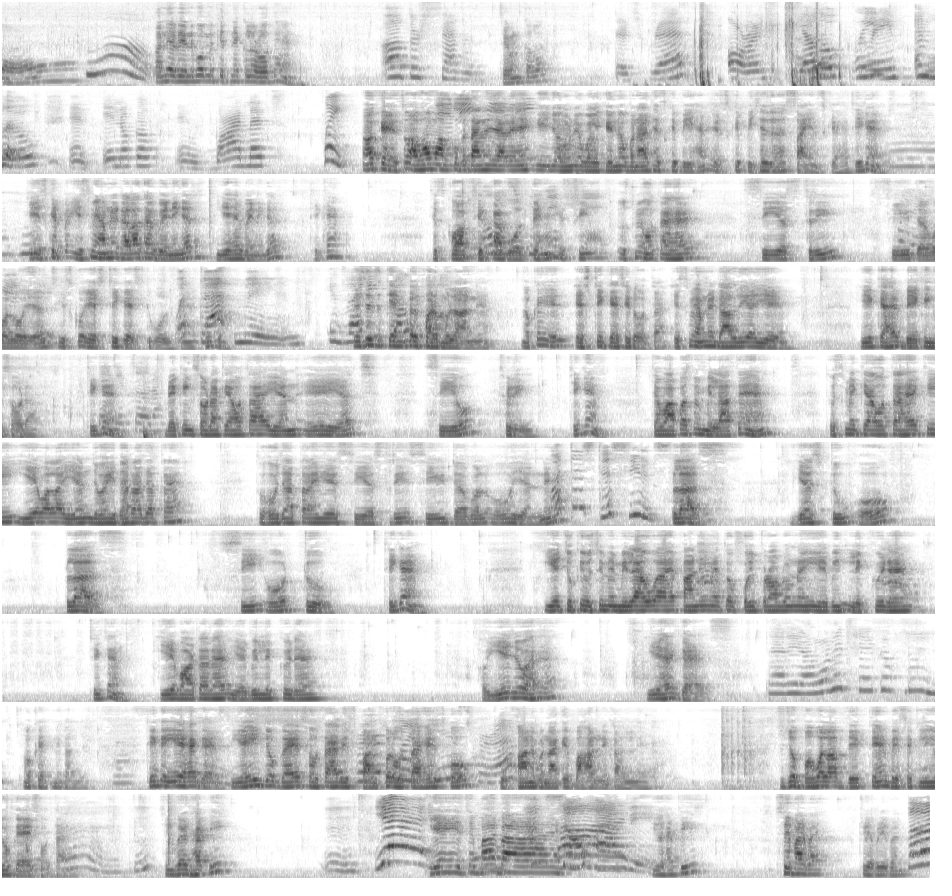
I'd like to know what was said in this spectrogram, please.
Whoa. अन्य रेनबो में कितने कलर होते हैं Oh, there's seven. Seven colour There's red, orange, yellow, green, and blue, and indigo, and violet. Okay तो अब हम आपको बताने जा रहे हैं कि जो हमने वल्केनो बनाए थे इसके भी है इसके पीछे जो है साइंस क्या है ठीक है? ये इसके इसमें हमने डाला था वेनेगर ये है वेनेगर ठीक है? जिसको आप सिरका बोलते हैं। इसी उसमें होता है C S three C double O H इसको एस्टिक एसिड बोलते हैं ठीक है? दिस इज़ केमिकल फार्मूला अन्य ओके एस्टिक एसिड होता है। इसमें हमने डाल दिया ये ये क्या है? Baking soda. ठीक है? बेकिंग सोडा क्या होता है? N A H C O three ठीक है? जब आपस में मिलाते हैं तो इसमें क्या होता है कि ये वाला एन जो है इधर आ जाता है तो हो जाता है ये C S three C double O N A? Plus S two O plus C O two ठीक है? ये चूँकि उसी में मिला हुआ है पानी में तो कोई प्रॉब्लम नहीं ये भी लिक्विड है। ठीक है? ये वाटर है ये भी लिक्विड है। और ये जो है ये है गैस. ओके निकाल ले ठीक है ये है गैस यही जो गैस होता है रिस्पॉन्सिबल होता है इसको तूफ़ान बना के बाहर निकालने का। जो बबल आप देखते हैं बेसिकली वो गैस होता है। You guys happy? Mm. Yay! Yeah, say Say bye bye to everyone. Bye.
